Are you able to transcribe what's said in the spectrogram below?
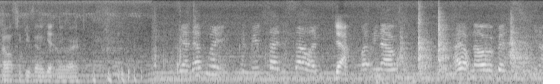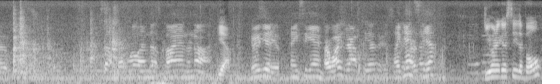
I don't think he's gonna get anywhere. Yeah, definitely. If you decide to sell him, Yeah. let me know. I don't know if it's you know if it's something that we'll end up buying or not. Yeah. Very good. Thanks again. Our wives are out the together. I guess yeah. Do you want to go see the bull?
